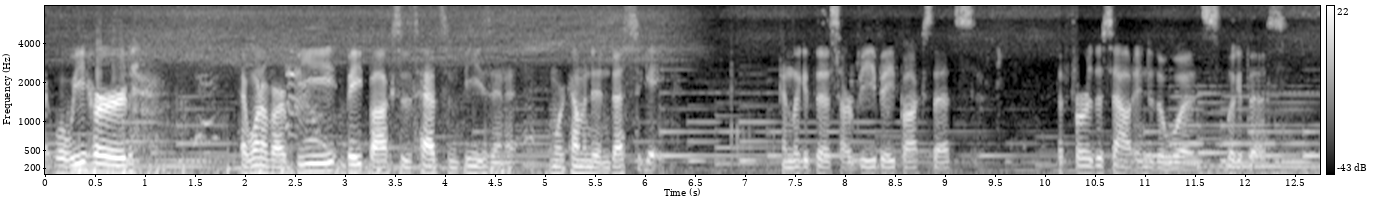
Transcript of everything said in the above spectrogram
right, well we heard that one of our bee bait boxes had some bees in it and we're coming to investigate. And look at this, our bee bait box that's the furthest out into the woods. Look at this.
